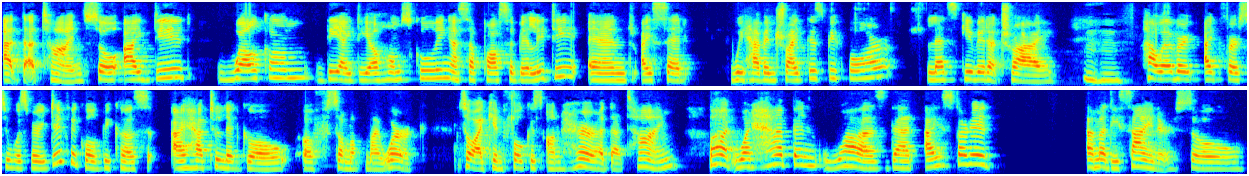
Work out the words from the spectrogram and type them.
at that time. So I did welcome the idea of homeschooling as a possibility. And I said, we haven't tried this before. Let's give it a try. Mm-hmm. However, at first it was very difficult because I had to let go of some of my work so I can focus on her at that time. But what happened was that I started, I'm a designer. So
